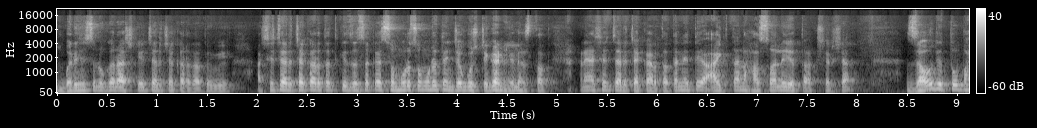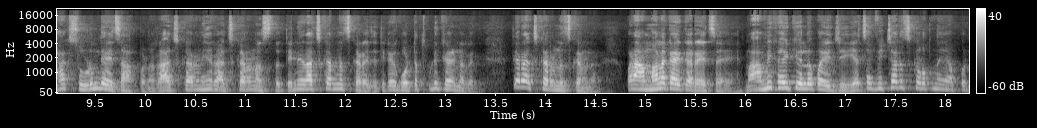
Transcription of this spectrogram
बरेचसे लोक राजकीय चर्चा करतात. वि- असे चर्चा करतात की जसं काय समोर समोर त्यांच्या गोष्टी घडलेल्या असतात. आणि अशा चर्चा करतात आणि ते ऐकताना हसवायला येतं अक्षरशः. जाऊ दे तो भाग सोडून द्यायचा आपण. राजकारण हे राजकारण असतं. त्याने राजकारणच करायचं. ते काही गोट्यात थोडी खेळणार आहेत. ते राजकारणच करणार. पण आम्हाला काय करायचं आहे? मग आम्ही काय केलं पाहिजे? याचा विचारच करत नाही आपण.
